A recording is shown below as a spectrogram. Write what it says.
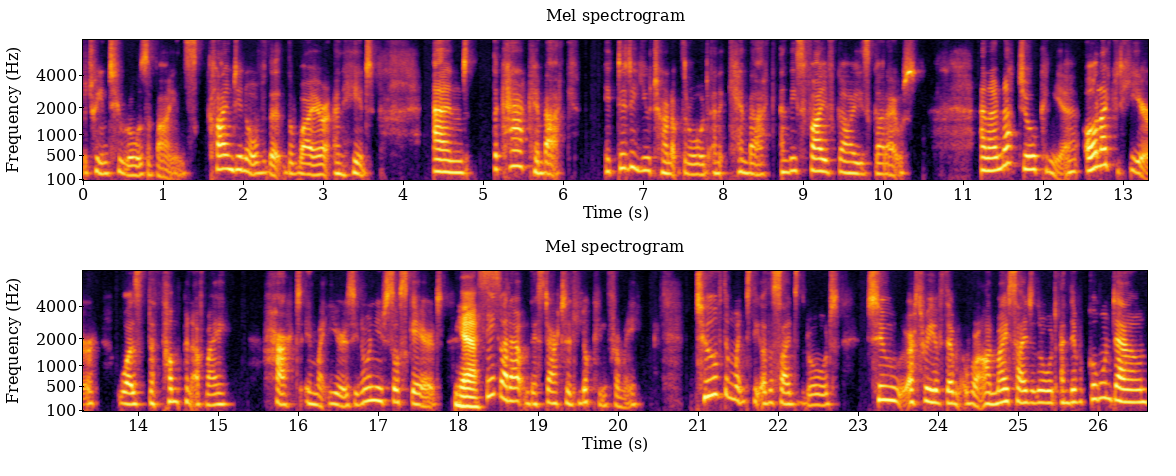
between two rows of vines climbed in over the, the wire and hid and the car came back it did a U-turn up the road and it came back, and these five guys got out. And I'm not joking you, all I could hear was the thumping of my heart in my ears. You know, when you're so scared. Yes. They got out and they started looking for me. Two of them went to the other side of the road. Two or three of them were on my side of the road and they were going down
